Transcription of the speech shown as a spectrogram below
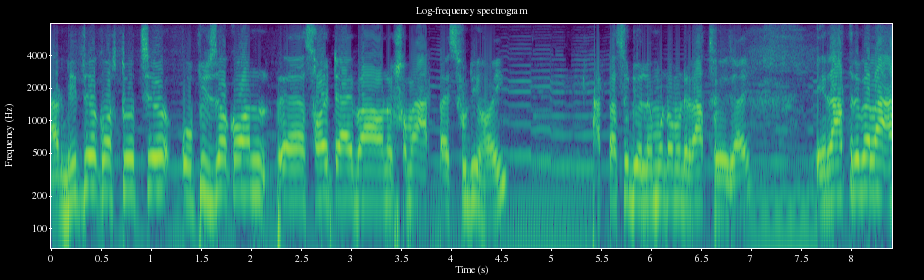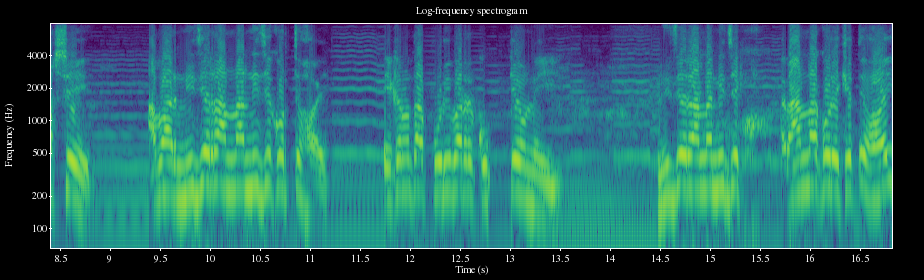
আর দ্বিতীয় কষ্ট হচ্ছে অফিস যখন ছয়টায় বা অনেক সময় আটটায় ছুটি হয় আটটা ছুটি হলে মোটামুটি রাত হয়ে যায়। এই রাত্রেবেলা আসে আবার নিজের রান্না নিজে করতে হয় এখানে তার পরিবারের কেউ নেই। নিজের রান্না নিজে রান্না করে খেতে হয়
